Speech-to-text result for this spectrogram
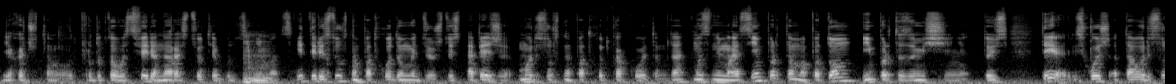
я хочу там вот продуктовой сфере, она растет, я буду заниматься. И ты ресурсным подходом идешь. То есть, опять же, мой ресурсный подход какой там, да? Мы занимаемся импортом, а потом импортозамещение. То есть ты исходишь от того ресурса,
